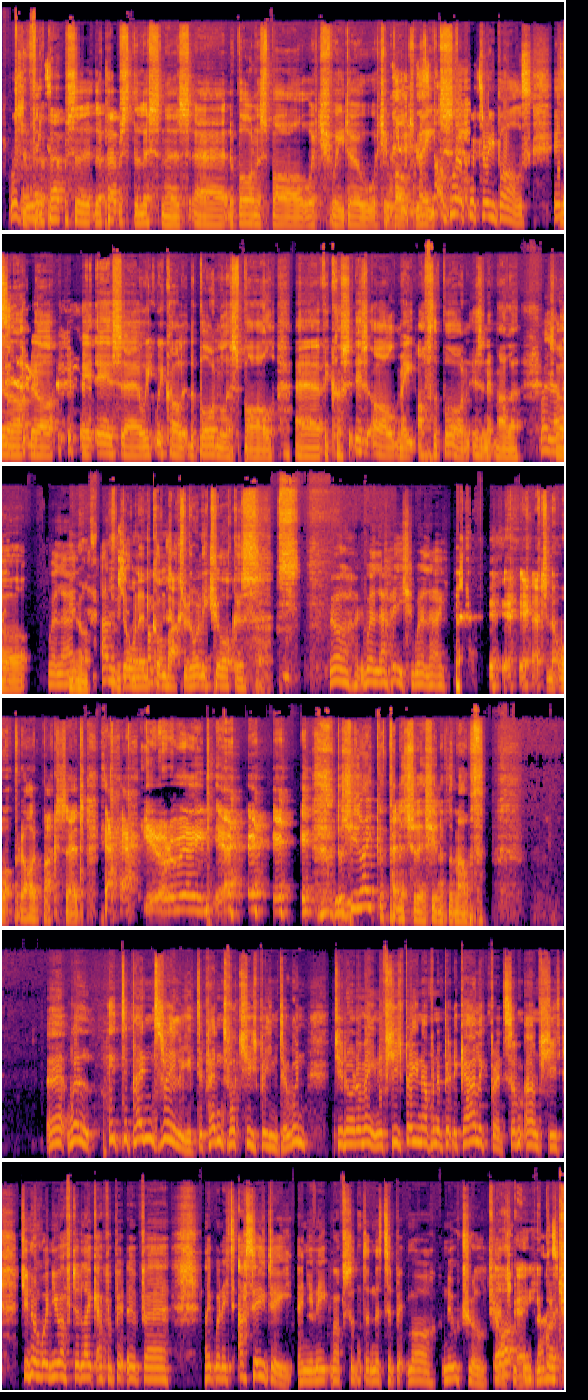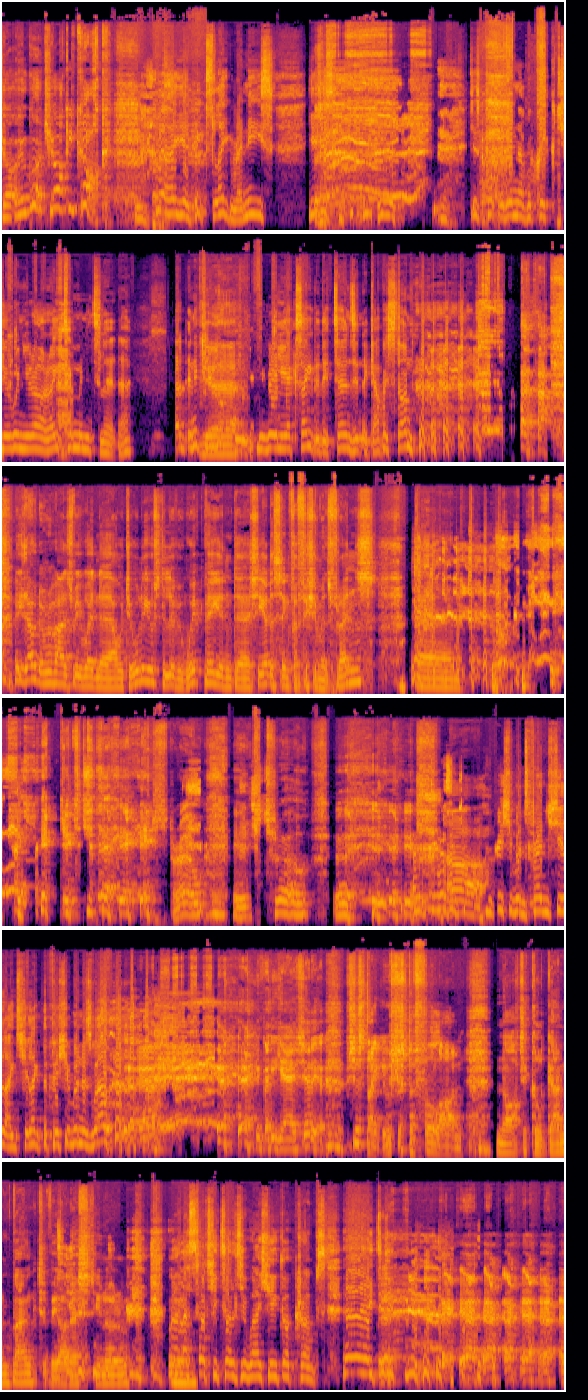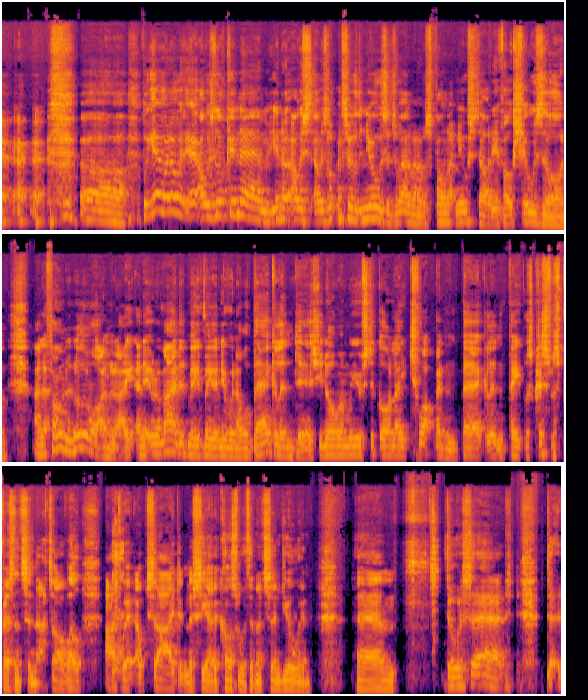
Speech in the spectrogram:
wasn't And for the purpose of the purpose of the listeners, uh, the bonus ball, which we do, which involves It's meat. not a bloke with three balls. It's No, no, it is. Uh, we we call it the boneless ball uh, because it is all meat off the bone, isn't it, Mala? Well, so well, I, you know, we don't want any comebacks. We don't want any chokers. No, well, I, well, I. That's not what Broadback said. you know what I mean? Does she like penetration of the mouth? Uh, well, it depends, really. It depends what she's been doing. Do you know what I mean? If she's been having a bit of garlic bread, sometimes she. Do you know when you have to like have a bit of uh, like when it's acidy and you need to have something that's a bit more neutral? Chalky. You've got a chalk, you've got a chalky cock. Yeah, it's like Rennie's. You just just pop it in, have a quick chew, and you're all right. Ten minutes later. And if you're, Yeah. if you're really excited, it turns into Gaviscon. you know, it reminds me when uh, our Julie used to live in Whitby and uh, she had a thing for fishermen's friends. Um, it's true. It's true. It wasn't Oh. fisherman's friend she liked. She liked the fisherman as well. but yeah, sure, it was just like it was just a full-on nautical gangbang. To be honest, you know. What I mean? Well, that's what she tells you why she got crabs. Hey, did oh, but yeah, when I was, I was looking, um, you know, I was I was looking through the news as well when I was found that news story about Shoe Zone, and I found another one right, and it reminded me of me and you when I were burgling days. You know, when we used to go like twapping, burgling people's Christmas presents and that. Oh well, I'd wait outside in the Sierra Cosworth and I'd send you in. Um, there was uh,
